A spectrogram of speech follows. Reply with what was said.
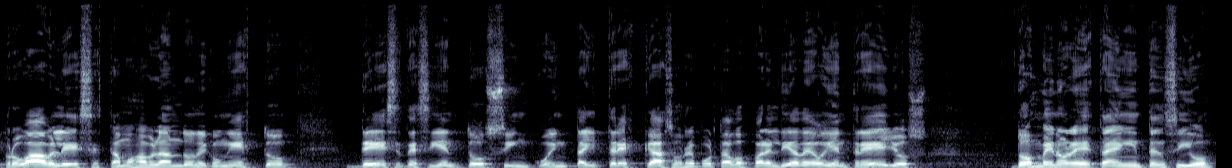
probables. Estamos hablando de con esto de 753 casos reportados para el día de hoy. Entre ellos, dos menores están en intensivo.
